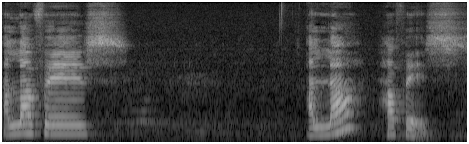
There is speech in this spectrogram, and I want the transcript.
আল্লাহ হাফেজ। আল্লাহ হাফেজ।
